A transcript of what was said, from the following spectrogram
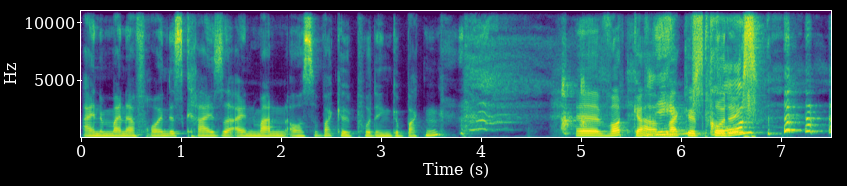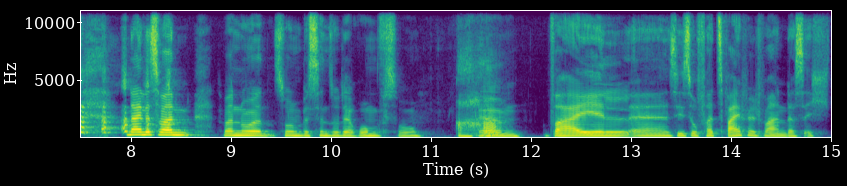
einem meiner Freundeskreise ein Mann aus Wackelpudding gebacken. äh, Wodka-Wackelpudding. Nein, es war, war nur so ein bisschen so der Rumpf so. Aha. Ähm, weil äh, sie so verzweifelt waren, dass ich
